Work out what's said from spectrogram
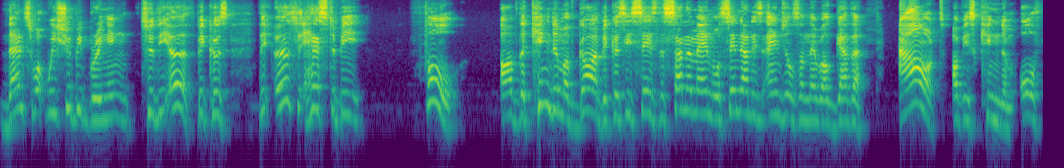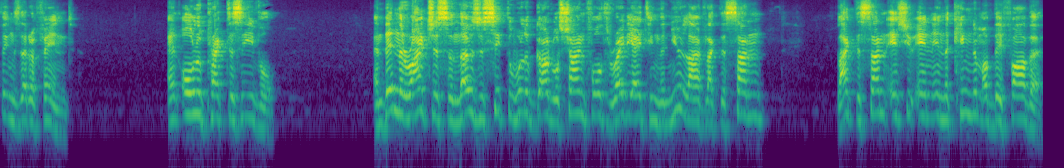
that's what we should be bringing to the earth because the earth has to be full of the kingdom of God because he says the Son of Man will send out his angels and they will gather out of his kingdom all things that offend and all who practice evil. And then the righteous and those who seek the will of God will shine forth, radiating the new life like the sun, like the sun, S U N, in the kingdom of their Father.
